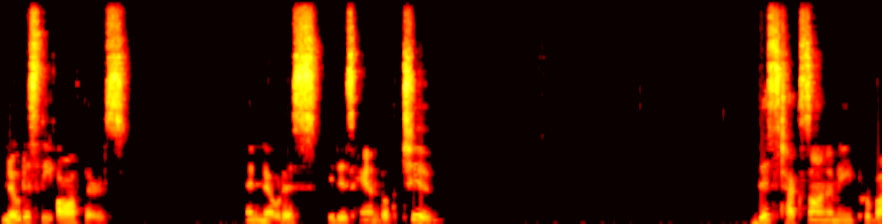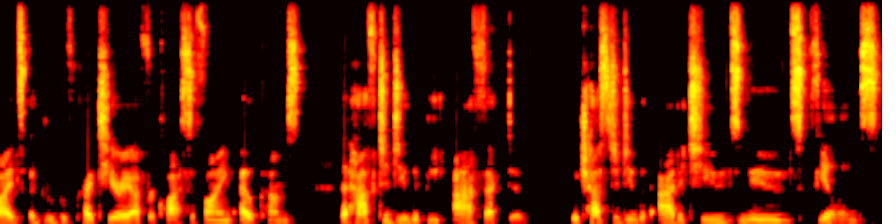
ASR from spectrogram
Notice the authors, and notice it is Handbook 2. This taxonomy provides a group of criteria for classifying outcomes that have to do with the affective, which has to do with attitudes, moods, feelings.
